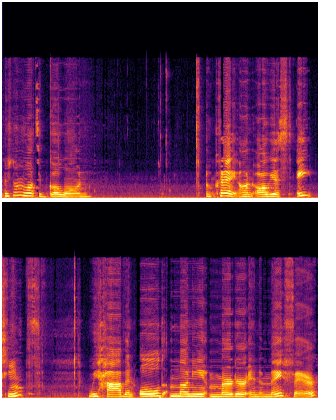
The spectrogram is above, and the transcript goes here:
There's not a lot to go on. Okay, on August 18th, we have an old money murder in Mayfair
